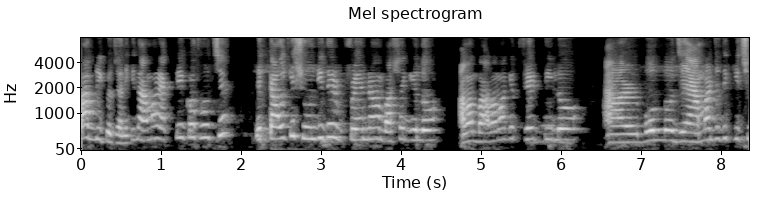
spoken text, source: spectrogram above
পাবলিকও জানে। কিন্তু আমার একটাই কথা হচ্ছে যে কালকে সঞ্জিতের ফ্রেন্ডরা আমার বাসায় গেল, আমার বাবা মাকে থ্রেট দিল, আর বলল যে আমার যদি কিছু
